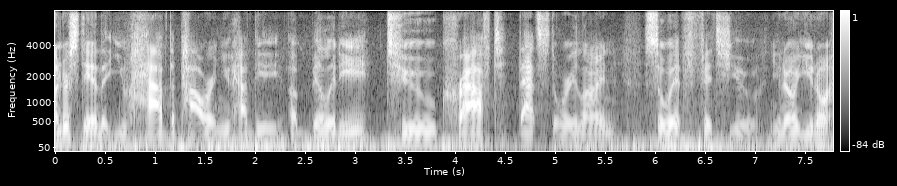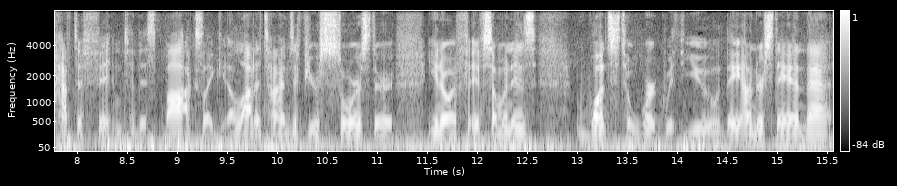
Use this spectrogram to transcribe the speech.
understand that you have the power and you have the ability to craft that storyline so it fits you. You know you don't have to fit into this box. Like a lot of times if you're sourced or you know if, if someone is wants to work with you they understand that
